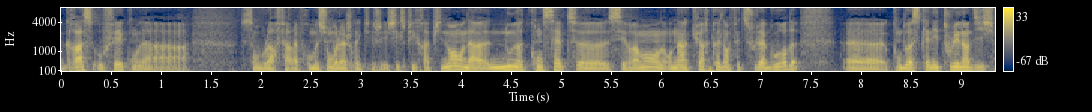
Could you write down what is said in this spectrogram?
grâce au fait qu'on a sans vouloir faire la promotion, voilà, j'explique rapidement. On a, nous, notre concept, euh, c'est vraiment, on a un QR code en fait sous la gourde euh, qu'on doit scanner tous les lundis,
